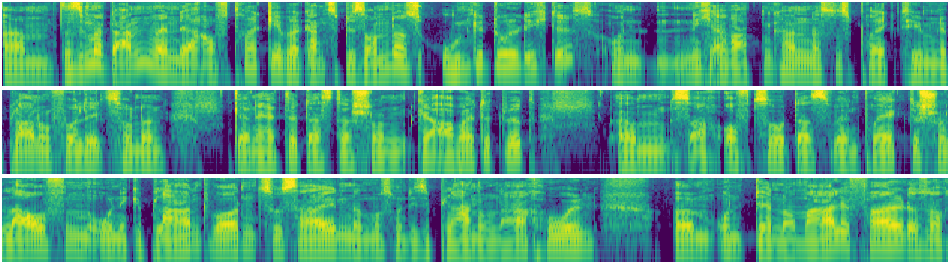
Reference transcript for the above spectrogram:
Ähm, das ist immer dann, wenn der Auftraggeber ganz besonders ungeduldig ist und nicht erwarten kann, dass das Projektteam eine Planung vorlegt, sondern gerne hätte, dass da schon gearbeitet wird. Ähm, ist auch oft so, dass wenn Projekte schon laufen, ohne geplant worden zu sein, dann muss man diese Planung nachholen. Ähm, und der normale Fall, das ist auch,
